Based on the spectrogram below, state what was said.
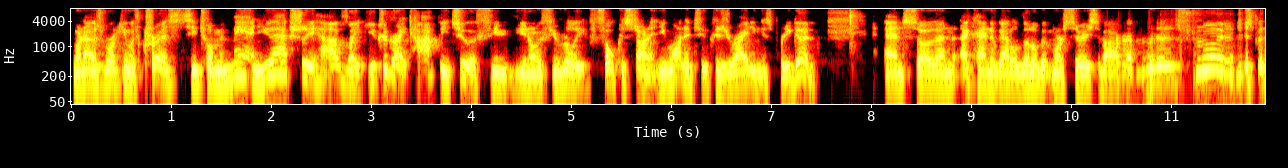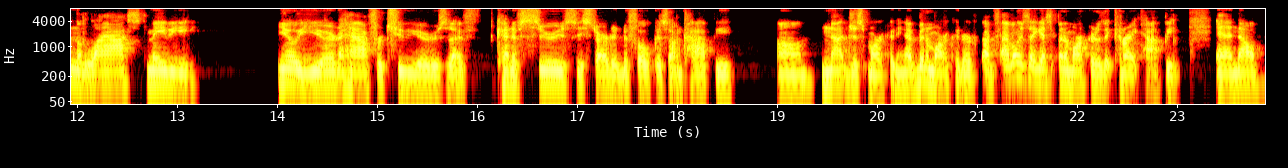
when I was working with Chris, he told me, "Man, you actually have like you could write copy too if you you know if you really focused on it and you wanted to because your writing is pretty good." And so then I kind of got a little bit more serious about it. But it's really just been the last maybe you know a year and a half or two years that I've kind of seriously started to focus on copy um, not just marketing. I've been a marketer. I've, I've, always, I guess, been a marketer that can write copy, and now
